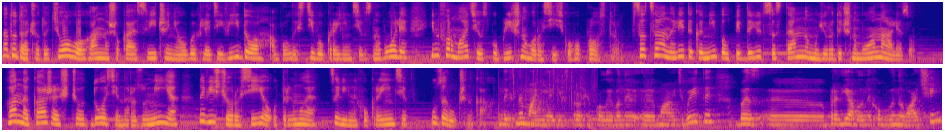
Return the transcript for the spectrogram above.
На додачу до цього Ганна шукає свідчення у вигляді відео або листів українців з неволі, інформацію з публічного російського простору. Все це аналітики МІПЛ піддають системному юридичному аналізу. Ганна каже, що досі не розуміє, навіщо Росія утримує цивільних українців у заручниках. У них немає ніяких строків, коли вони е, мають вийти без е, пред'явлених обвинувачень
